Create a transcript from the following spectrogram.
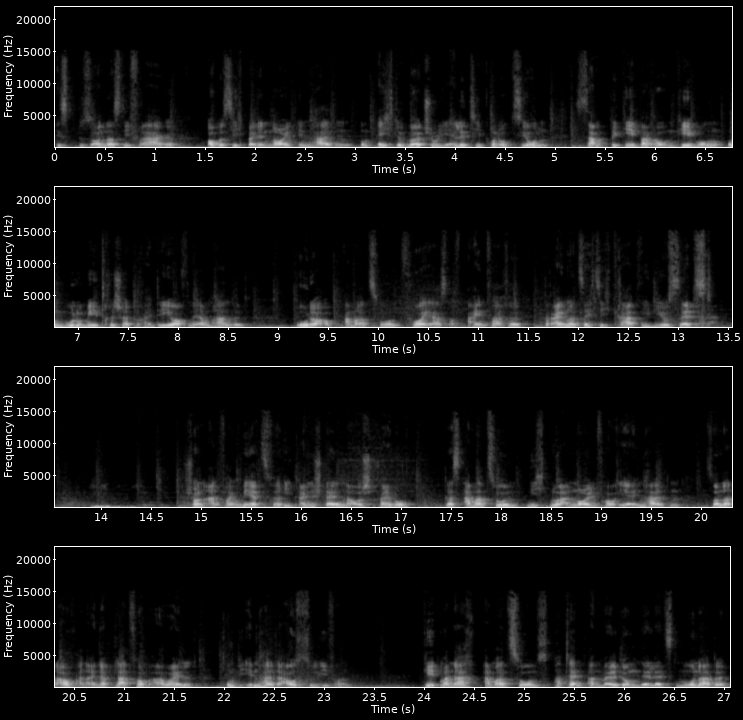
ist besonders die Frage, ob es sich bei den neuen Inhalten um echte Virtual Reality Produktionen samt begehbarer Umgebungen und volumetrischer 3D-Aufnahmen handelt oder ob Amazon vorerst auf einfache 360-Grad-Videos setzt. Schon Anfang März verriet eine Stellenausschreibung, dass Amazon nicht nur an neuen VR-Inhalten, sondern auch an einer Plattform arbeitet, um die Inhalte auszuliefern. Geht man nach Amazons Patentanmeldungen der letzten Monate,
